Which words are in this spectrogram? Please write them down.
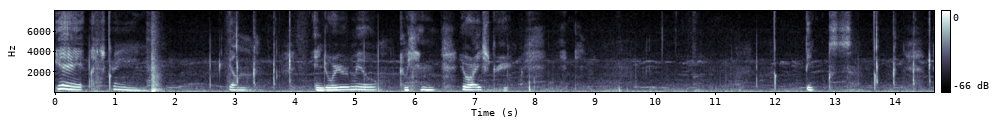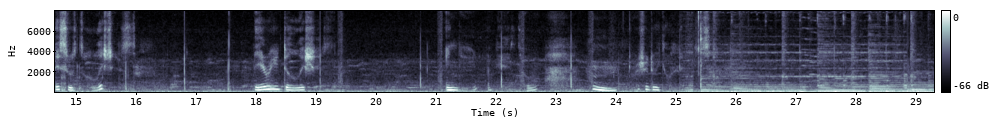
Yay, ice cream. Yum. Enjoy your meal. I mean, your ice cream. Thanks. This was delicious. Very delicious. Indeed. Okay, so, hmm, where should we go next?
